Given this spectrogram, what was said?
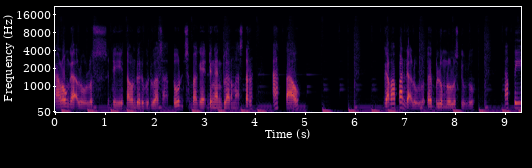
Kalau nggak lulus di tahun 2021 sebagai dengan gelar master atau nggak apa-apa nggak lulus eh, belum lulus dulu tapi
